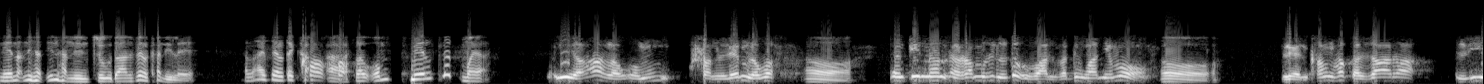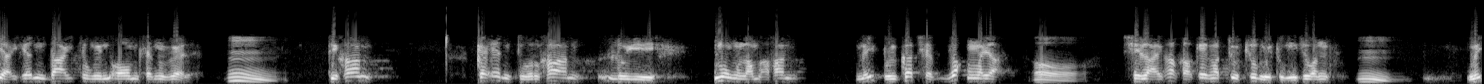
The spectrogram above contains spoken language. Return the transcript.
ตียนตีเตียงเฮียนอันตีตีละที่เหลงวันสวยชัวเฟียชัวอังจีเด็กเขาอมเละที่ด่านเข้ามินกระริงมั้งโอ้สังขารจะหัวสมเรียกปรุเรียนมาโชว์เวลคันยังมั้งโอ้อะไรเรียวตัวขาทิลหงค่ะโอ้อ่าเฟียดังอังค่ะอันสวยงามเราทัดว่าว่า mấy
